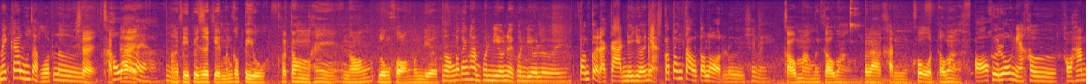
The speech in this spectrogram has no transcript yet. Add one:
ไม่กล้าลงจากรถเลยใช่ขับเพราะว่าได้ อะไรคะบางทีเป็นสะเก็ดมันก็ปิว ก็ต้องให้น้องลงของคนเดียว น้องก็ต้องทำคนเดียวเหนื่อยคนเดียวเลย ตอนเกิดอาการเยอะๆเนี่ยก็ต้องเกาตลอดเลยใช่ไหมเกามั่งไม่เกามั่งเวลาคันก็อดเอามั่งอ๋อคือโรคเนี้ยคือเขาห้าม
